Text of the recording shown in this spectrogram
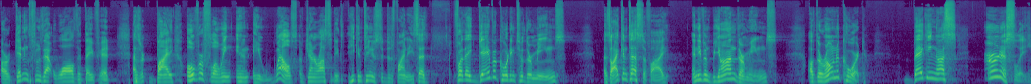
are getting through that wall that they've hit as, by overflowing in a wealth of generosity. He continues to define it. He says, For they gave according to their means, as I can testify, and even beyond their means, of their own accord, begging us earnestly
